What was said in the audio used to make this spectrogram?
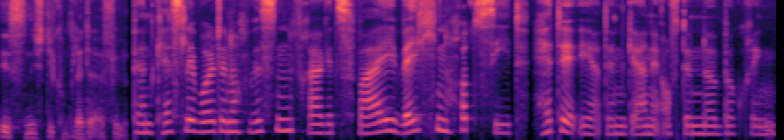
ist nicht die komplette Erfüllung. Bernd Kessler wollte noch wissen, Frage 2, welchen Hot Seat hätte er denn gerne auf dem Nürburgring?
